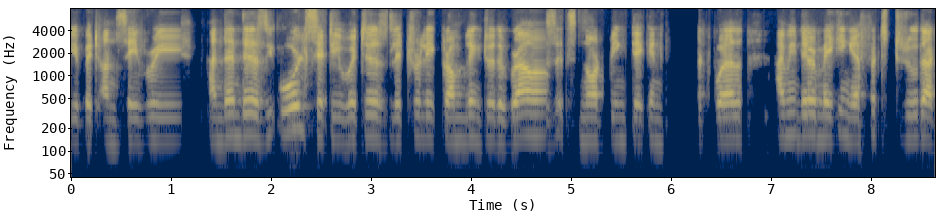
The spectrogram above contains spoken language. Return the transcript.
be a bit unsavory. And then there's the old city, which is literally crumbling to the ground. It's not being taken well. I mean, they're making efforts to do that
